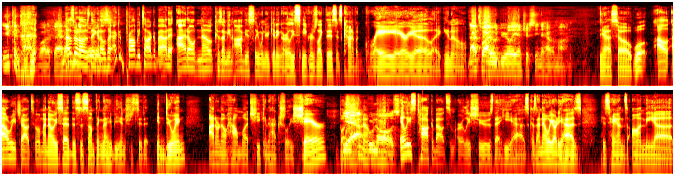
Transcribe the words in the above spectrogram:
You can talk about it then. That's mean, what I was thinking. I was like, I could probably talk about it. I don't know, because I mean, obviously, when you're getting early sneakers like this, it's kind of a gray area, like you know. that's why it would be really interesting to have him on. Yeah, so well, I'll I'll reach out to him. I know he said this is something that he'd be interested in doing. I don't know how much he can actually share, but yeah, you know, who knows? at least talk about some early shoes that he has, because I know he already has his hands on the uh,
